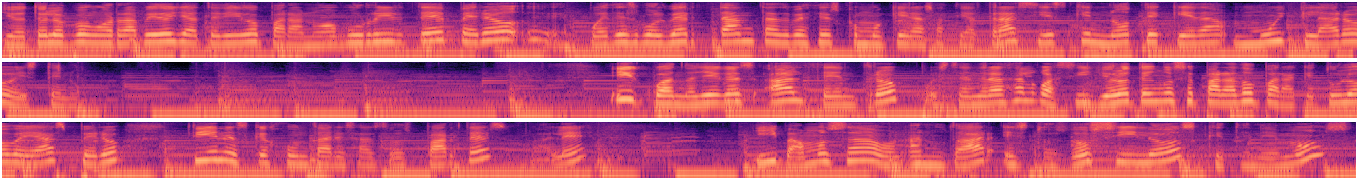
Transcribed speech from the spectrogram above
Yo te lo pongo rápido, ya te digo, para no aburrirte, pero eh, puedes volver tantas veces como quieras hacia atrás si es que no te queda muy claro este nudo. Y cuando llegues al centro, pues tendrás algo así. Yo lo tengo separado para que tú lo veas, pero tienes que juntar esas dos partes, ¿vale? y vamos a anudar estos dos hilos que tenemos.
